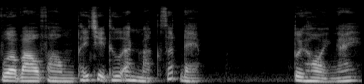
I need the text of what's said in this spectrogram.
Vừa vào phòng thấy chị Thư ăn mặc rất đẹp. Tôi hỏi ngay.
